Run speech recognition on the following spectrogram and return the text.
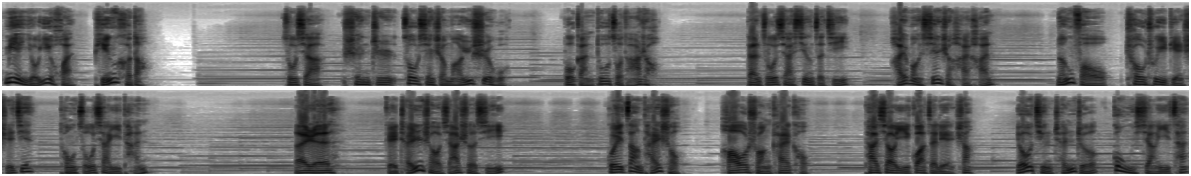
面有一缓，平和道：“足下深知邹先生忙于事务，不敢多做打扰，但足下性子急，还望先生海涵，能否抽出一点时间同足下一谈？”来人，给陈少侠设席。鬼藏抬手，豪爽开口。他笑意挂在脸上，有请陈哲共享一餐，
